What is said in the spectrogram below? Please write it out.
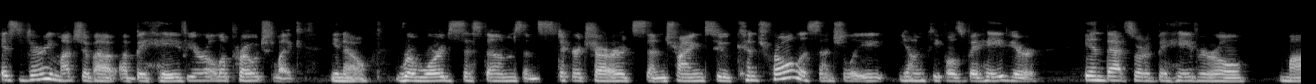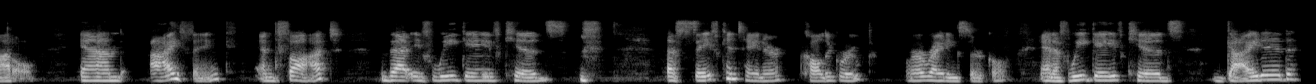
it's very much about a behavioral approach like you know reward systems and sticker charts and trying to control essentially young people's behavior in that sort of behavioral model. And i think and thought that if we gave kids a safe container called a group or a writing circle and if we gave kids guided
